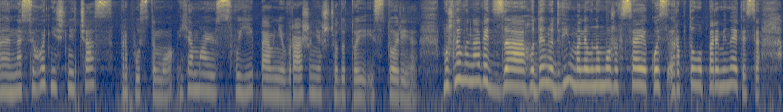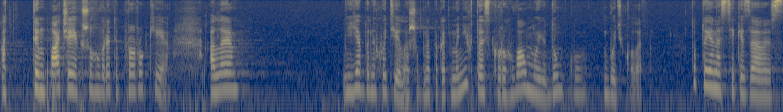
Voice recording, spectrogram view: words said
на сьогоднішній час, припустимо, я маю свої певні враження щодо тої історії. Можливо, навіть за годину-дві в мене воно може все якось раптово перемінитися, а тим паче, якщо говорити про роки. Але я би не хотіла, щоб, наприклад, мені хтось коригував мою думку будь-коли. Тобто я настільки зараз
